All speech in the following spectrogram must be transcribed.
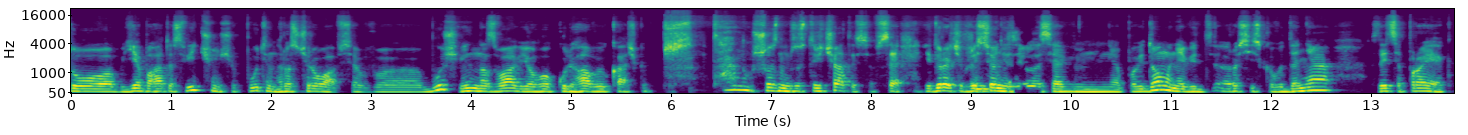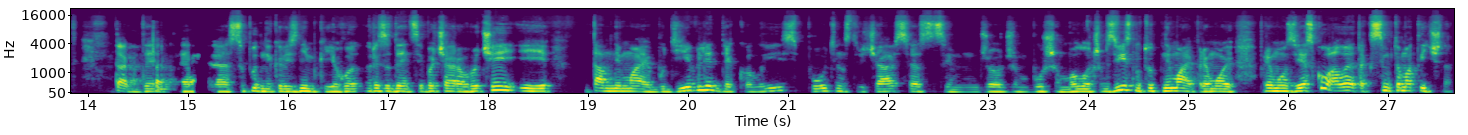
То є багато свідчень, що Путін розчарувався в е, Буш. Він назвав його кульгавою качкою. Та ну що з ним зустрічатися? Все. І до речі, вже сьогодні з'явилося повідомлення від російського видання. Здається, проект, Так, де так. Е, супутникові знімки його резиденції Бочаров ручей, і там немає будівлі, де колись Путін зустрічався з цим Джорджем Бушем молодшим. Звісно, тут немає прямої прямого зв'язку, але так симптоматично.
